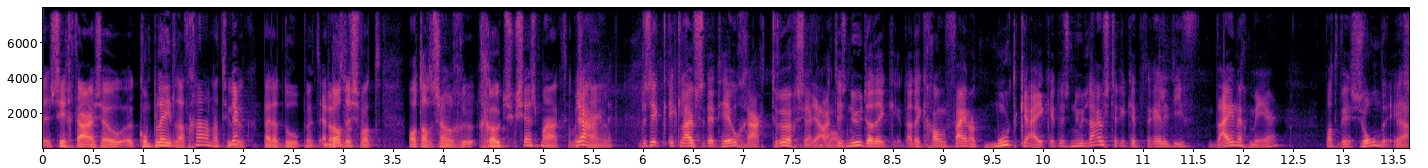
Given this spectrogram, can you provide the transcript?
eh, zich daar zo compleet laat gaan natuurlijk bij dat doelpunt. En, En dat, dat is wat, wat dat zo'n gro- groot succes maakte waarschijnlijk. Dus ik, ik luister dit heel graag terug, zeg Ja, maar. man. Het is nu dat ik, dat ik gewoon Feyenoord moet kijken. Dus nu luister ik het relatief weinig meer. Wat weer zonde is. Ja.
